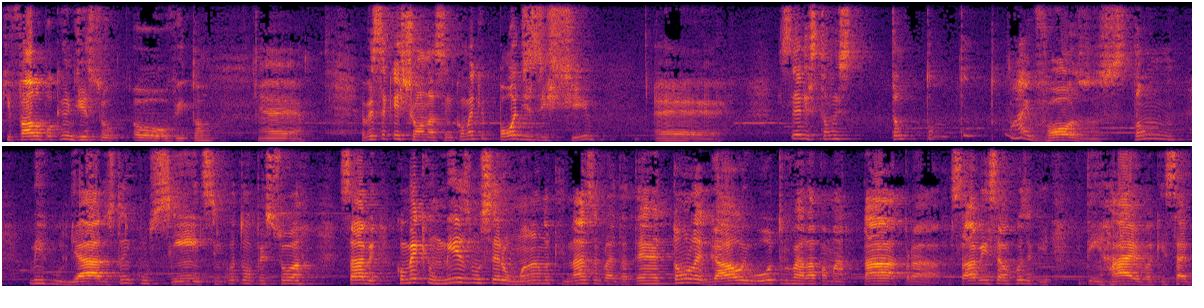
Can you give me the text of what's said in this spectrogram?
Que fala um pouquinho disso, o, Vitor. É, às vezes você questiona assim, como é que pode existir é, seres tão, tão, tão, tão, tão raivosos, tão mergulhados, tão inconscientes, enquanto uma pessoa, sabe, como é que o mesmo ser humano que nasce no planeta Terra é tão legal e o outro vai lá para matar, para, sabe, isso é uma coisa que, que tem raiva, que sai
